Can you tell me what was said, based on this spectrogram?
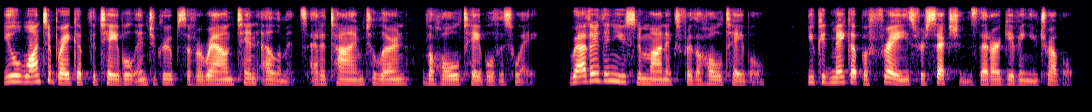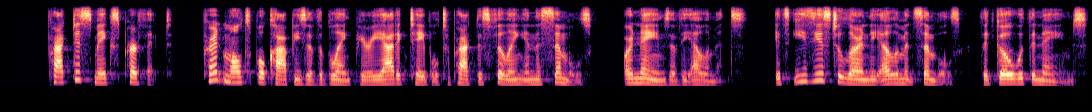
You'll want to break up the table into groups of around 10 elements at a time to learn the whole table this way. Rather than use mnemonics for the whole table, you could make up a phrase for sections that are giving you trouble. Practice makes perfect. Print multiple copies of the blank periodic table to practice filling in the symbols or names of the elements. It's easiest to learn the element symbols that go with the names,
